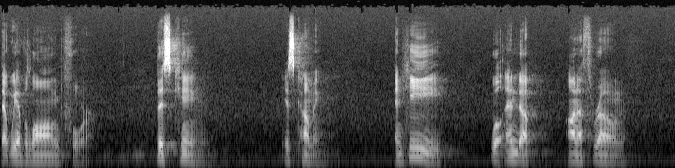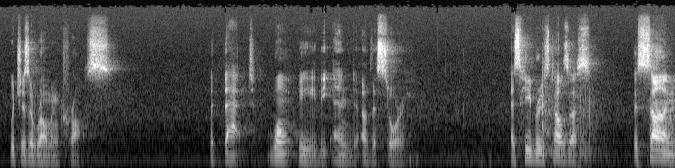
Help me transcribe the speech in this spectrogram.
that we have longed for. This king is coming, and he will end up on a throne, which is a Roman cross. But that won't be the end of the story. As Hebrews tells us, the Son,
